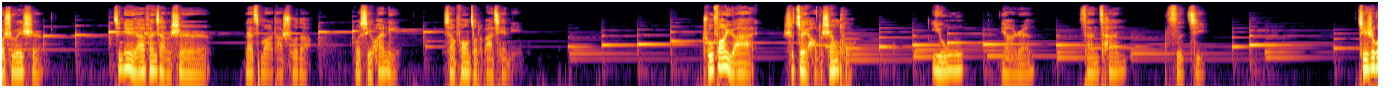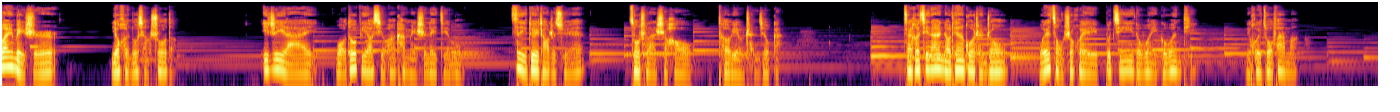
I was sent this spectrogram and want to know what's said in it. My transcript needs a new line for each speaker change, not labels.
我是威士，今天与大家分享的是来自摩尔大叔的《我喜欢你，像风走了八千里》。厨房与爱是最好的生活，一屋两人，三餐四季。其实关于美食，有很多想说的。一直以来，我都比较喜欢看美食类节目，自己对照着学。做出来时候特别有成就感。在和其他人聊天的过程中，我也总是会不经意的问一个问题：“你会做饭吗？”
